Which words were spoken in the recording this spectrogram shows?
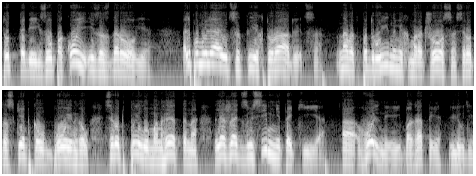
Тут табе і за ўпакой і за здароўе. Але памыляюцца тыя, хто радуецца нават пад руінамі хмарачоса сярод аскепкаў боінгаў сярод пылу мангэттана ляжаць зусім не такія а вольныя і багатыя людзі.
